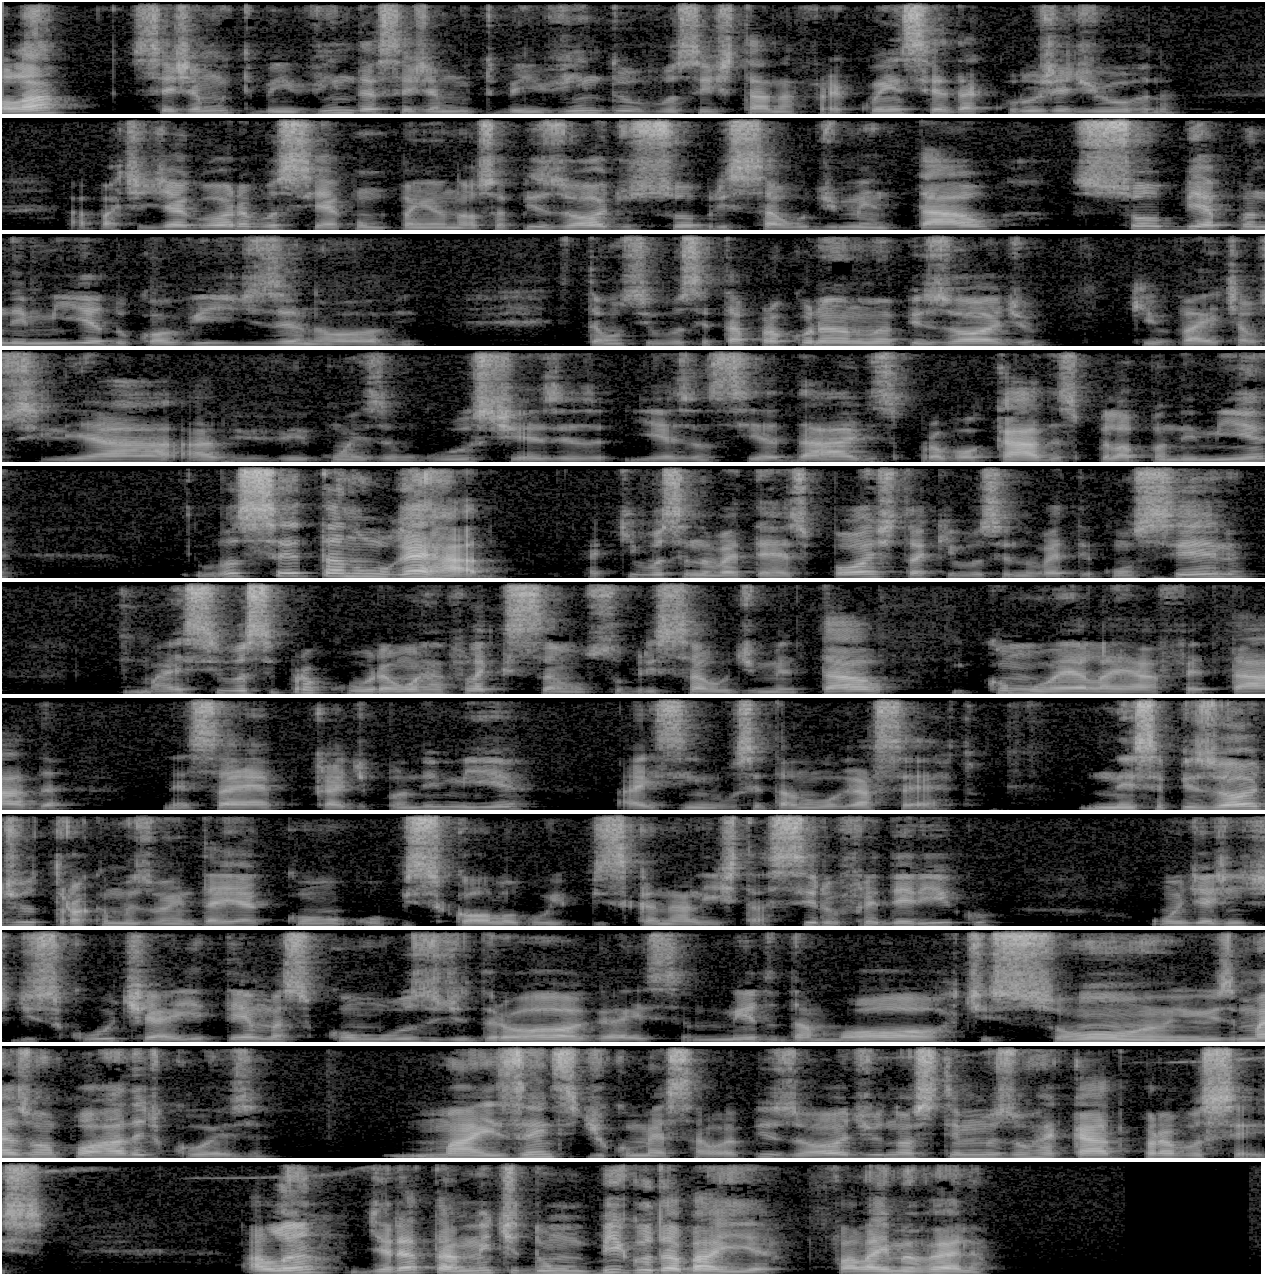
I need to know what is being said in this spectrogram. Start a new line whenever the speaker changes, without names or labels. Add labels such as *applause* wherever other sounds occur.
Olá, seja muito bem-vinda, seja muito bem-vindo. Você está na frequência da Coruja Diurna. A partir de agora, você acompanha o nosso episódio sobre saúde mental sob a pandemia do Covid-19. Então, se você está procurando um episódio que vai te auxiliar a viver com as angústias e as ansiedades provocadas pela pandemia, você está no lugar errado. Aqui você não vai ter resposta, aqui você não vai ter conselho, mas se você procura uma reflexão sobre saúde mental e como ela é afetada nessa época de pandemia, aí sim você está no lugar certo. Nesse episódio, trocamos uma ideia com o psicólogo e psicanalista Ciro Frederico, onde a gente discute aí temas como uso de drogas, medo da morte, sonhos mais uma porrada de coisa. Mas antes de começar o episódio, nós temos um recado para vocês. Alan, diretamente do umbigo da Bahia. Fala aí, meu velho.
